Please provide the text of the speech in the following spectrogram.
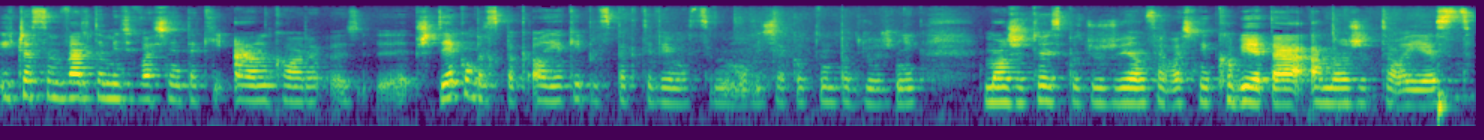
i czasem warto mieć właśnie taki ankor, e, przed jaką perspek- o jakiej perspektywie my chcemy mówić jako ten podróżnik. Może to jest podróżująca właśnie kobieta, a może to jest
